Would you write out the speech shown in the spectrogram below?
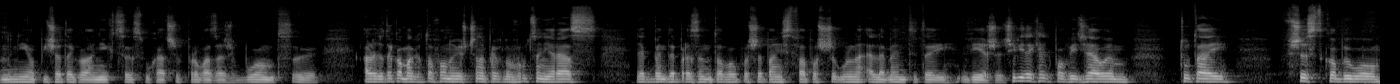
no nie opiszę tego, a nie chcę słuchaczy wprowadzać w błąd, y, ale do tego magnetofonu jeszcze na pewno wrócę nie raz, jak będę prezentował, proszę Państwa, poszczególne elementy tej wieży. Czyli tak jak powiedziałem, tutaj wszystko było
